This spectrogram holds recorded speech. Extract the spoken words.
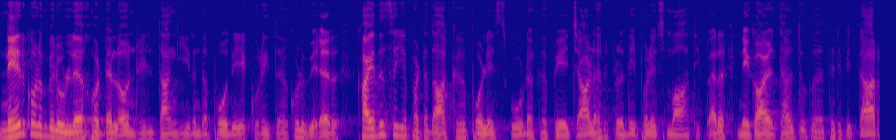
நேர்கொழும்பில் உள்ள ஹோட்டல் ஒன்றில் தங்கியிருந்த போதே குறித்த குழுவினர் கைது செய்யப்பட்டதாக போலீஸ் ஊடக பேச்சாளர் பிரதி போலீஸ் மா அதிபர் நிகால் தல்துப தெரிவித்தார்.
